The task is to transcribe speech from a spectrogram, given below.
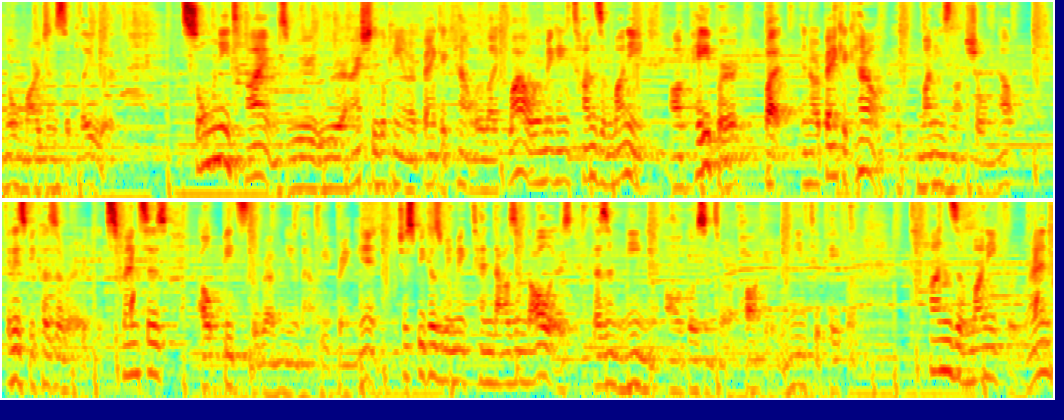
no margins to play with. So many times we're, we're actually looking at our bank account, we're like, wow, we're making tons of money on paper, but in our bank account, it, money's not showing up. It is because of our expenses outbeats the revenue that we bring in. Just because we make $10,000 doesn't mean it all goes into our pocket. We need to pay for tons of money for rent,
